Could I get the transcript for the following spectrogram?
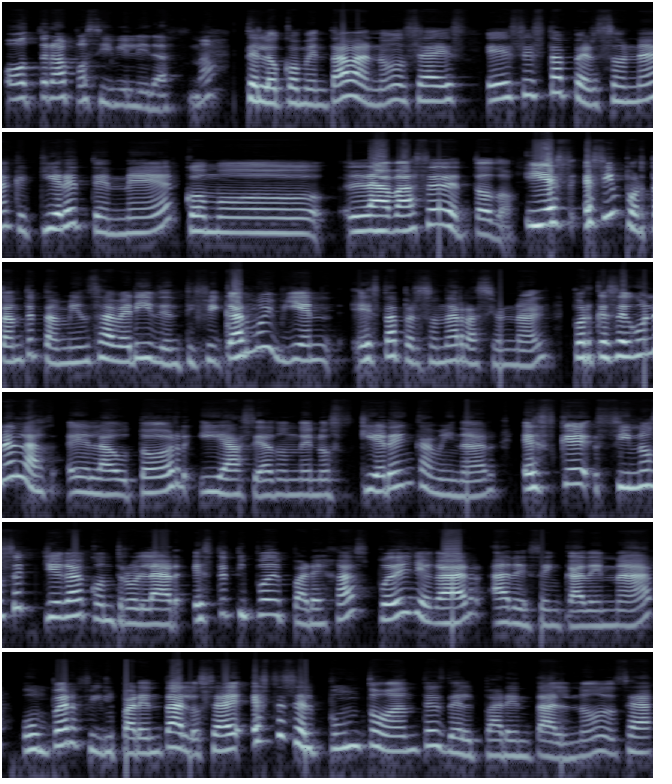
otra posibilidad, ¿no? Te lo comentaba, ¿no? O sea, es, es esta persona que quiere tener como la base de todo. Y es, es importante también saber identificar muy bien esta persona racional, porque según el, el autor y hacia donde nos quieren caminar, es que si no se llega a controlar este tipo de parejas, puede llegar a desencadenar un perfil parental. O sea, este es el punto antes del parental, ¿no? O sea,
